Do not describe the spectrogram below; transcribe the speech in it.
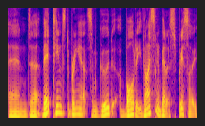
and uh, that tends to bring out some good body. The nice thing about espresso,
